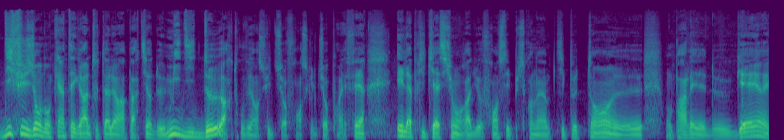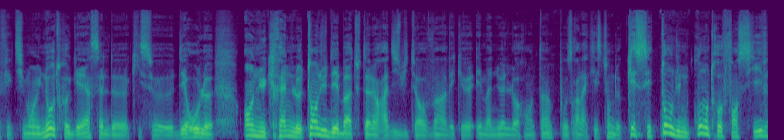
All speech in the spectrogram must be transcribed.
Diffusion donc intégrale tout à l'heure à partir de midi 2, à retrouver ensuite sur franceculture.fr et l'application Radio France. Et puisqu'on a un petit peu de temps, euh, on parlait de guerre, effectivement une autre guerre, celle qui se déroule en Ukraine. Le temps du débat tout à l'heure à 18h20 avec euh, Emmanuel Laurentin posera la question de qu'est-ce on contre-offensive.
